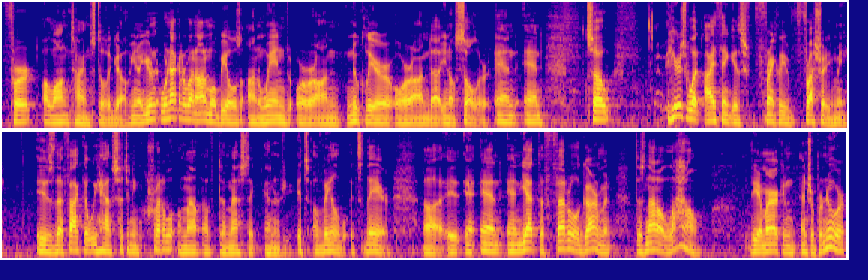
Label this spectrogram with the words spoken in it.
for a long time still to go. You know, we're not going to run automobiles on wind or on nuclear or on uh, you know solar. And and so here's what I think is frankly frustrating me is the fact that we have such an incredible amount of domestic energy. It's available, it's there. Uh, it, and, and yet the federal government does not allow the American entrepreneur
